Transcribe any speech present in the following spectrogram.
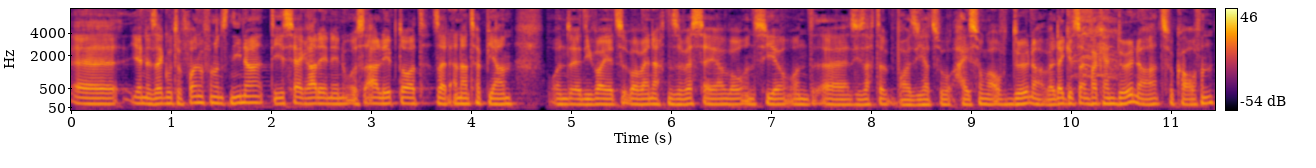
Äh, ja, eine sehr gute Freundin von uns, Nina, die ist ja gerade in den USA, lebt dort seit anderthalb Jahren und äh, die war jetzt über Weihnachten, Silvester ja bei uns hier und äh, sie sagte, boah, sie hat so Heißhunger auf Döner, weil da gibt's einfach keinen Döner zu kaufen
